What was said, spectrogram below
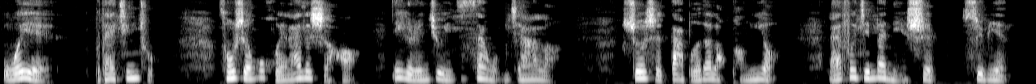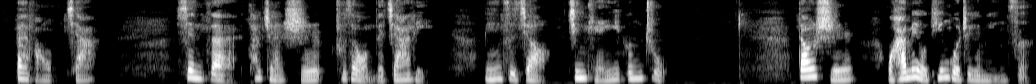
我也不太清楚。从神户回来的时候，那个人就已经在我们家了，说是大伯的老朋友，来附近办点事，顺便拜访我们家。现在他暂时住在我们的家里，名字叫金田一耕助。当时我还没有听过这个名字，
